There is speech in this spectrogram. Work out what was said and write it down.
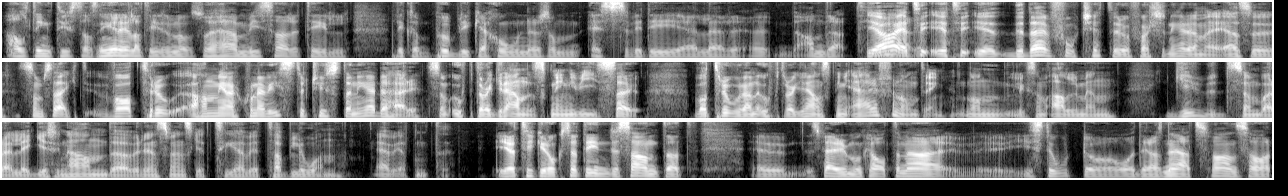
allting tystas ner hela tiden och så hänvisar till liksom, publikationer som SvD eller eh, andra tidningar. Ja, jag jag det där fortsätter att fascinera mig. Alltså, som sagt, vad tro, han menar att journalister tystar ner det här som Uppdrag granskning visar. Vad tror han Uppdrag granskning är för någonting? Någon liksom allmän gud som bara lägger sin hand över den svenska tv-tablån? Jag vet inte. Jag tycker också att det är intressant att eh, Sverigedemokraterna i stort och, och deras nätsvans har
